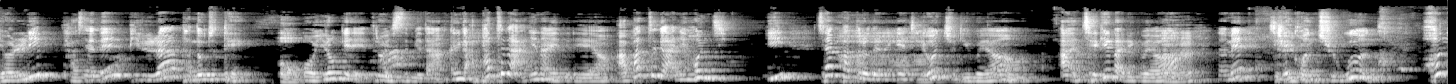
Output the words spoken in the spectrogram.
연립, 다세대, 빌라, 단독주택 어. 뭐 이런 게 들어 있습니다. 그러니까 아파트가 아닌 아이들이에요. 아파트가 아닌 헌집이 새 아파트로 되는 게 재건축이고요. 아 재개발이고요. 네. 그다음에 재건축은 헌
